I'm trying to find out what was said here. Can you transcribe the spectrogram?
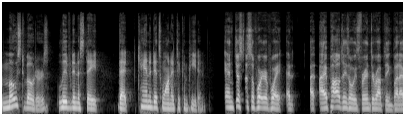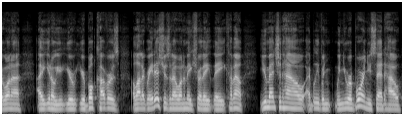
most voters lived in a state that candidates wanted to compete in. And just to support your point, I, apologize always for interrupting, but I want to, I you know, your your book covers a lot of great issues, and I want to make sure they they come out. You mentioned how I believe when when you were born, you said how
